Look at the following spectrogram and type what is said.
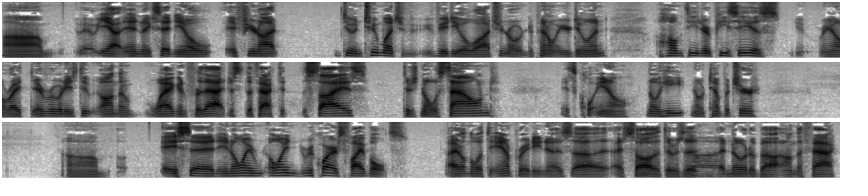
Um, yeah, and like I said, you know, if you're not doing too much video watching, or depending on what you're doing, a home theater PC is you know right. Everybody's on the wagon for that. Just the fact that the size, there's no sound, it's you know no heat, no temperature. Um, they said it only only requires five volts. I don't know what the amp rating is. Uh, I saw that there was a, Uh, a note about on the fact.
